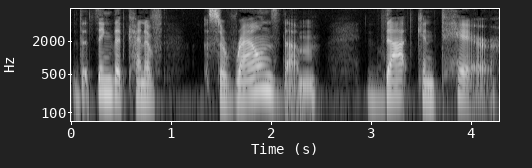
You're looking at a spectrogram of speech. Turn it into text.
the thing that kind of surrounds them, that can tear.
